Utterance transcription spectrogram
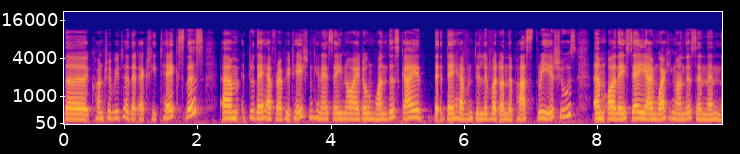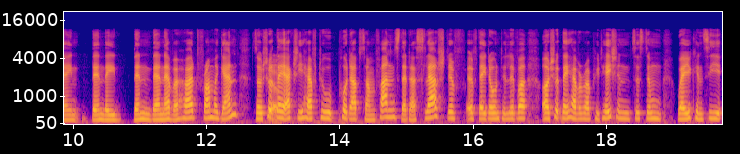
the contributor that actually takes this? Um, do they have reputation? Can I say no? I don't want this guy. Th- they haven't delivered on the past three issues, um, or they say I'm working on this, and then they then they then they're never heard from again. So should yeah. they actually have to put up some funds that are slashed if if they don't deliver, or should they have a reputation system where you can see,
